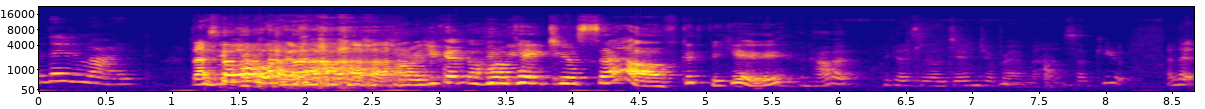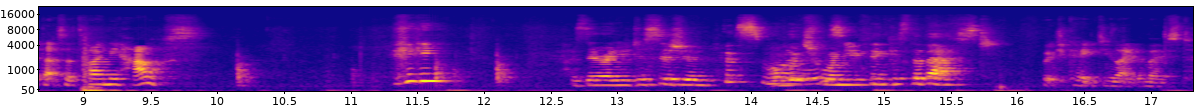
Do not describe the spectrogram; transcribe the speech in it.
and this is mine. That's your one. Oh, you get the whole cake to yourself. Good for you. You can have it. Look at this little gingerbread man, so cute. And look, that's a tiny house. Is there any decision on which one you think is the best? Which cake do you like the most?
